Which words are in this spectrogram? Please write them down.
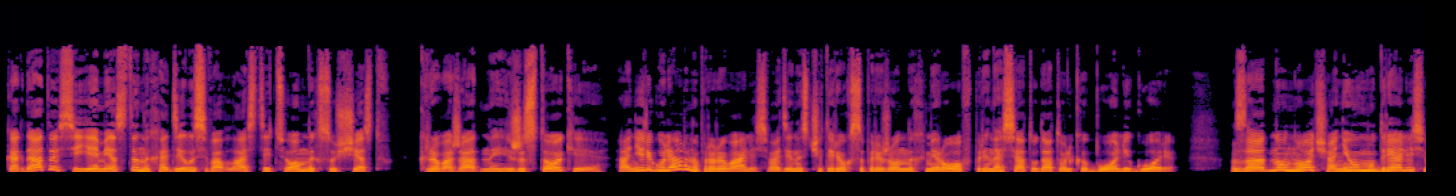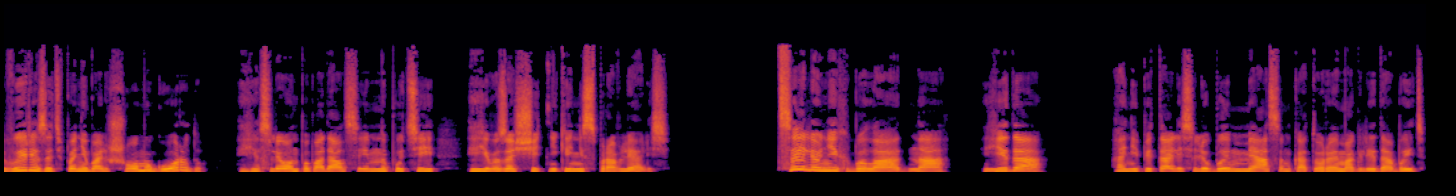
Когда-то сие место находилось во власти темных существ. Кровожадные и жестокие, они регулярно прорывались в один из четырех сопряженных миров, принося туда только боль и горе. За одну ночь они умудрялись вырезать по небольшому городу, если он попадался им на пути, и его защитники не справлялись. Цель у них была одна — еда. Они питались любым мясом, которое могли добыть.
